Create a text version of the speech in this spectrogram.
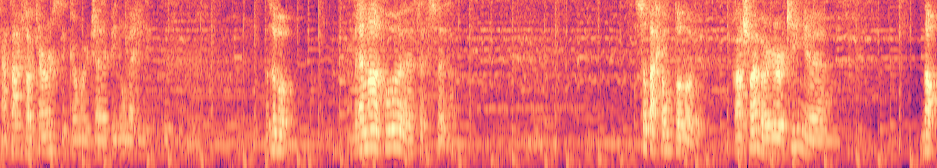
quand t'en croques un, c'est comme un jalapeno mariné. Je sais pas. Vraiment pas euh, satisfaisant. Ça, par contre, pas mauvais. Franchement, Burger King, euh, non.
